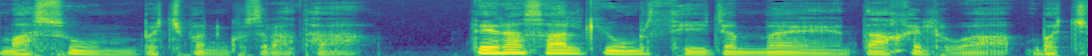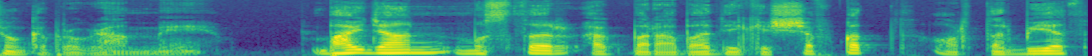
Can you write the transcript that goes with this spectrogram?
معصوم بچپن گزرا تھا۔ تیرہ سال کی عمر تھی جب میں داخل ہوا بچوں کے پروگرام میں۔ بھائی جان مستر اکبر آبادی کی شفقت اور تربیت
